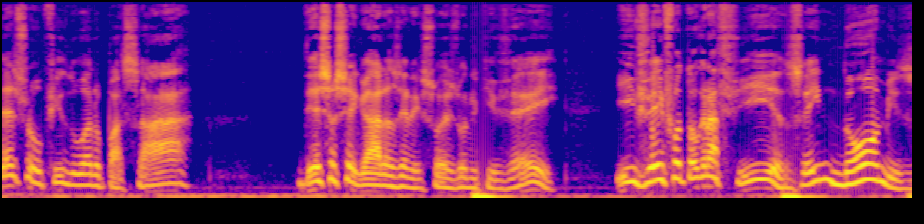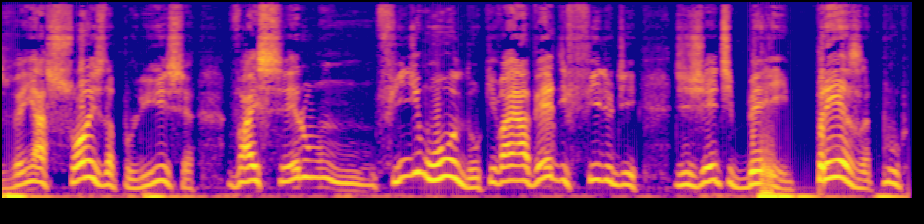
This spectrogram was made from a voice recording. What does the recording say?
Deixa o fim do ano passar, deixa chegar as eleições do ano que vem e vem fotografias, vem nomes, vem ações da polícia. Vai ser um fim de mundo. O que vai haver de filho de, de gente bem presa por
